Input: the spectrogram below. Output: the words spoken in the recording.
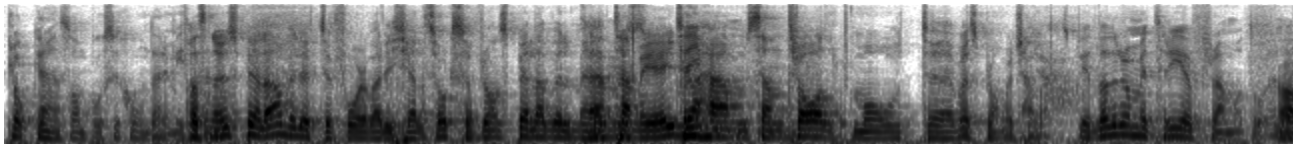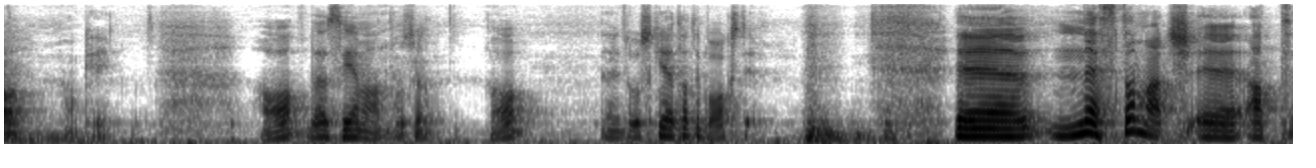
plockar en sån position där i mitten. fast nu spelar han väl ytterforward i Chelsea också för de spelar väl med Tammy- Abraham Tam- centralt mot eh, West Bromwich Albion. Spelade de med tre framåt då eller? Ja. Okej. Ja, där ser man. Får se. Ja, då ska jag ta tillbaks det. Eh, nästa match eh, att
